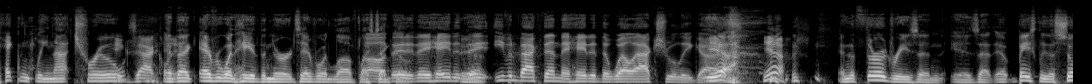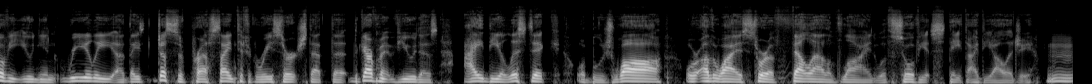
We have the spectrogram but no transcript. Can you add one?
technically not true Exactly. and like everyone hated the nerds everyone loved Oh, Lysenko they, they hated they even back then they hated the well actually guys. yeah Yeah. and the third reason is that uh, basically the Soviet Union really uh, they just suppressed scientific research that the, the government viewed as idealistic or bourgeois or otherwise sort of fell out of line with Soviet state ideology. Hmm.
